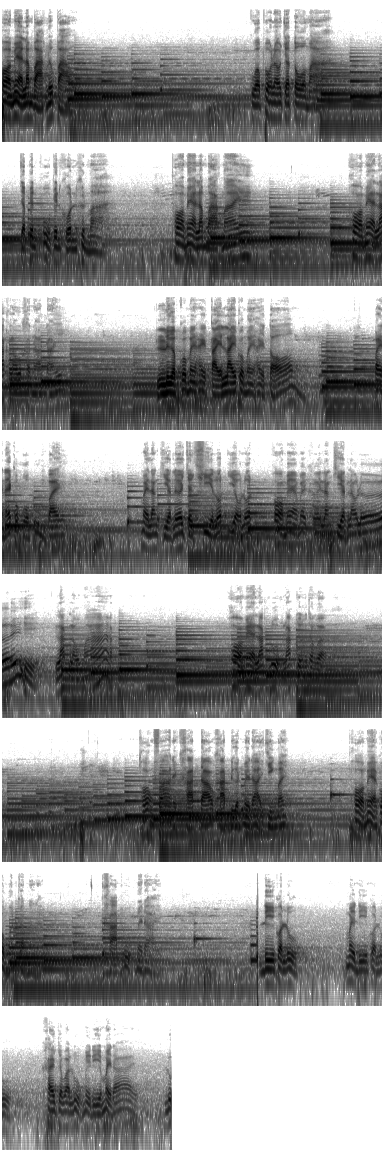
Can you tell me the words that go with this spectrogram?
พ่อแม่ลำบากหรือเปล่า กลัวพวกเราจะโตมา จะเป็นผู้เป็นคนขึ้นมา พ่อแม่ลำบากไหม พ่อแม่รักเราขนาดไหน เหลือบก็ไม่ให้ไต่ไล่ก็ไม่ให้ตอม ไปไหนก็โอบอุ้มไป ไม่รังเกียจเลยจะขี่รถเยี่ยวรถ พ่อแม่ไม่เคยรังเกียจเราเลย รักเรามาก พ่อแม่รักลูกรักจนกระทั่งว่า ท้องฟ้าเนี่ยขาดดาวขาดเดือนไม่ได้จริงไหม พ่อแม่ก็เหมือนกันนั่นแหละขาดลูกไม่ได้ ดีก็ลูก ไม่ดีก็ลูก ใครจะว่าลูกไม่ดีไม่ได้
